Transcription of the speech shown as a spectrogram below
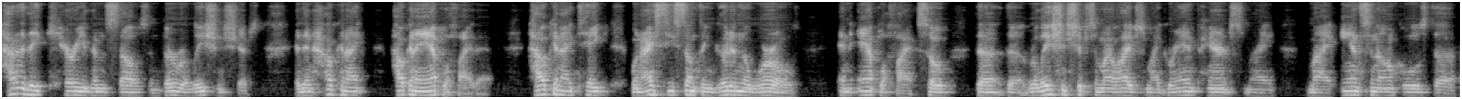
how do they carry themselves in their relationships? And then how can I how can I amplify that? How can I take when I see something good in the world and amplify it? So the the relationships in my lives, my grandparents, my my aunts and uncles, the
